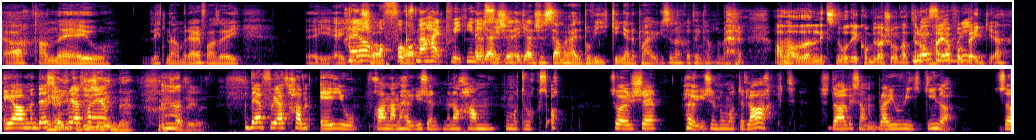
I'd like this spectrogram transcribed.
Ja, han er jo litt nærmere derfra, så jeg Jeg, jeg, Han er jo oppvokst med å heide på Viking. jeg greide ikke, ikke å se om han heide på Viking eller på Haugesund. akkurat den kampen der. Han hadde den litt snodige kombinasjonen at han heia på begge. Ja, men det er Jeg fordi at han er sa. Det er fordi at han er jo fra nærme Haugesund, men når han på en måte vokser opp, så er jo ikke Haugesund på en måte lagt. Så da liksom ble det jo Viking, da. Så,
